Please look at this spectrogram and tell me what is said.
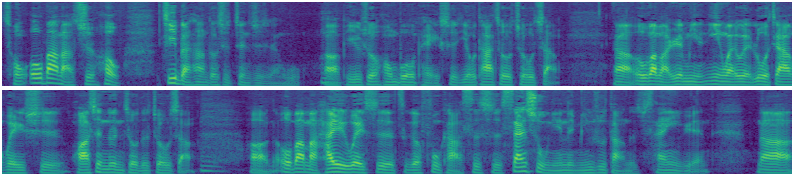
从奥巴马之后，基本上都是政治人物啊，比如说洪博培是犹他州州长，啊，奥巴马任命另外一位骆家辉是华盛顿州的州长，嗯，啊，奥巴马还有一位是这个富卡斯是三十五年的民主党的参议员。那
